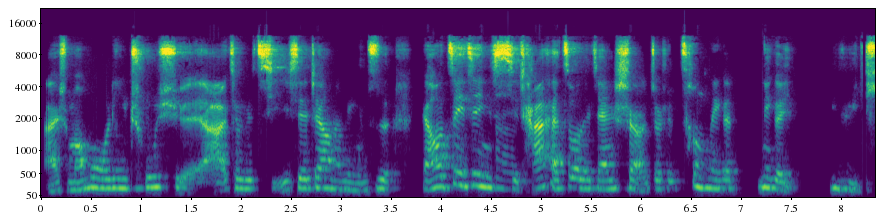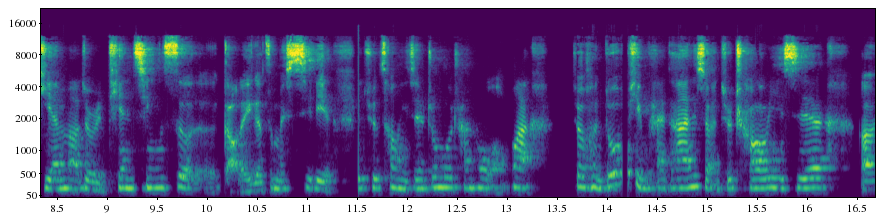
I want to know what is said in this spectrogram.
啊，什么茉莉初雪呀，就是起一些这样的名字。然后最近喜茶还做了一件事儿，就是蹭那个那个雨天嘛，就是天青色的，搞了一个这么系列，去蹭一些中国传统文化。就很多品牌，他很喜欢去抄一些，呃，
